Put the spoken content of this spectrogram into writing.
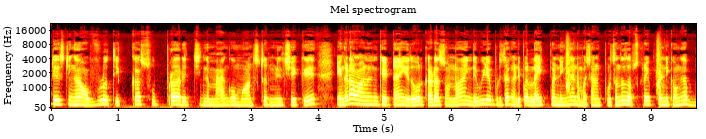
டேஸ்ட்டுங்க அவ்வளோ திக்காக சூப்பராக இருந்துச்சு இந்த மேங்கோ மான்ஸ்டர் மில்க் ஷேக்கு எங்கடா வாங்கினேன்னு கேட்டேன் ஏதோ ஒரு கடை சொன்னால் இந்த வீடியோ பிடிச்சா கண்டிப்பாக லைக் பண்ணிங்க. நம்ம சேனல் பிடிச்சிருந்தா சப்ஸ்கிரைப் பண்ணிக்கோங்க. பா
